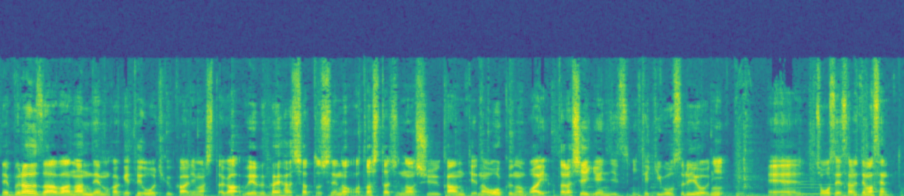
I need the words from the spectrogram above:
でブラウザーは何年もかけて大きく変わりましたが、ウェブ開発者としての私たちの習慣っていうのは多くの場合、新しい現実に適合するように、えー、調整されてませんと。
